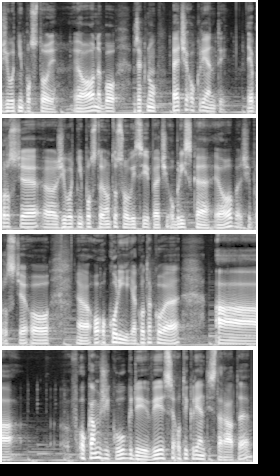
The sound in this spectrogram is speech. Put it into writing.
životní postoj, jo? nebo řeknu péče o klienty je prostě e, životní postoj, ono to souvisí péči o blízké, jo? péči prostě o, e, o okolí jako takové a v okamžiku, kdy vy se o ty klienty staráte,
